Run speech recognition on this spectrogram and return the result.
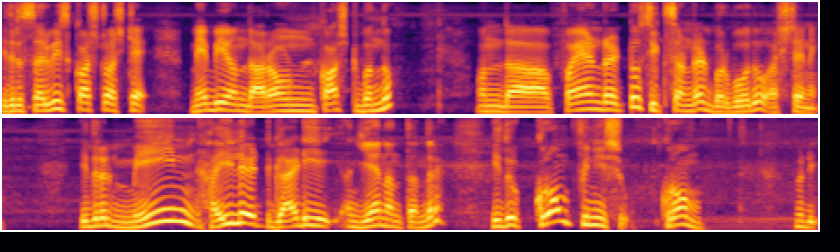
ಇದ್ರ ಸರ್ವಿಸ್ ಕಾಸ್ಟು ಅಷ್ಟೇ. ಮೇ ಬಿ ಒಂದು ಅರೌಂಡ್ ಕಾಸ್ಟ್ ಬಂದು ಒಂದು five hundred to six hundred ಬರ್ಬೋದು ಅಷ್ಟೇ ಇದರಲ್ಲಿ ಮೇಯ್ನ್ ಹೈಲೈಟ್ ಗಾಡಿ ಏನಂತಂದರೆ ಇದ್ರ ಕ್ರೋಮ್ ಫಿನಿಶು ಕ್ರೋಮ್ ನೋಡಿ.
